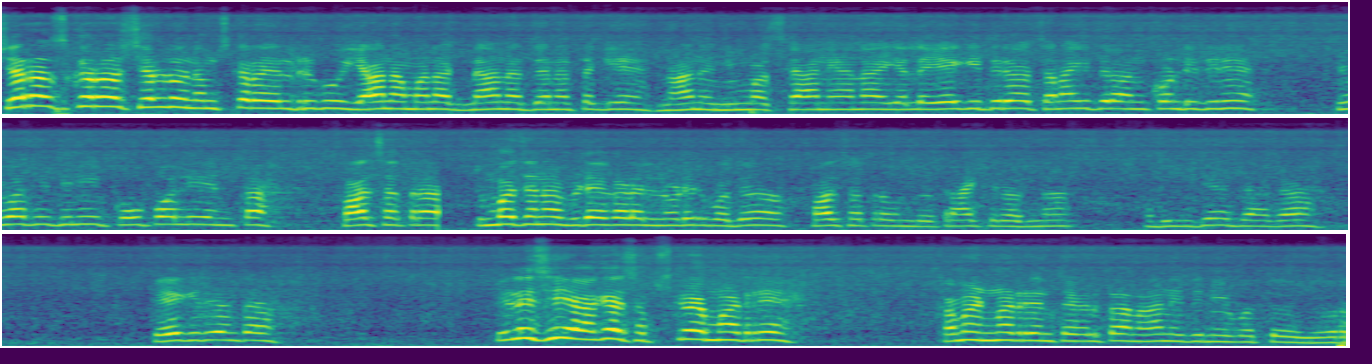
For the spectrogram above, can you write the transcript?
ಶರಸ್ಕರ ಶರಣು ನಮಸ್ಕಾರ ಎಲ್ರಿಗೂ ಯಾನ ಮನ ಜ್ಞಾನ ಜನತೆಗೆ ನಾನು ನಿಮ್ಮ ಸ್ಯಾನ್ಯಾನ ಎಲ್ಲ ಹೇಗಿದ್ದೀರಾ ಚೆನ್ನಾಗಿದ್ದೀರಾ ಅನ್ಕೊಂಡಿದ್ದೀನಿ ಇವತ್ತಿದ್ದೀನಿ ಕೋಪೋಲಿ ಅಂತ ಫಾಲ್ಸ್ ಹತ್ರ ತುಂಬ ಜನ ವಿಡಿಯೋಗಳಲ್ಲಿ ನೋಡಿರ್ಬೋದು ಫಾಲ್ಸ್ ಹತ್ರ ಒಂದು ಟ್ರ್ಯಾಕ್ ಇರೋದನ್ನ ಅದು ಇದೇ ಜಾಗ ಹೇಗಿದೆ ಅಂತ ತಿಳಿಸಿ ಹಾಗೆ ಸಬ್ಸ್ಕ್ರೈಬ್ ಮಾಡಿರಿ ಕಮೆಂಟ್ ಮಾಡಿರಿ ಅಂತ ಹೇಳ್ತಾ ನಾನಿದ್ದೀನಿ ಇವತ್ತು ಇವರ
